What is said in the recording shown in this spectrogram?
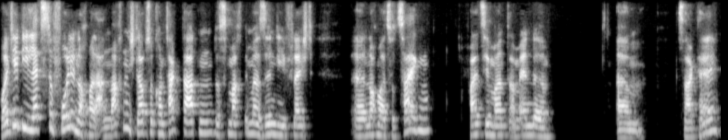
Wollt ihr die letzte Folie nochmal anmachen? Ich glaube, so Kontaktdaten, das macht immer Sinn, die vielleicht äh, nochmal zu zeigen, falls jemand am Ende ähm, sagt, hey,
